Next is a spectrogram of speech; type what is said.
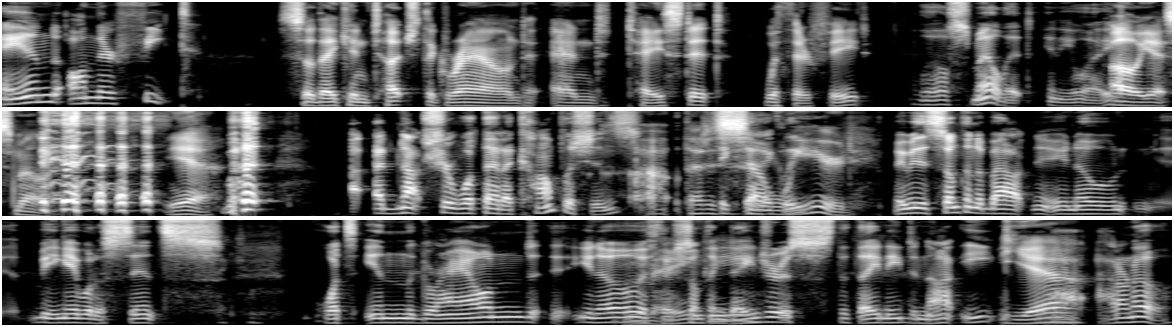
and on their feet. So they can touch the ground and taste it with their feet. Well, smell it anyway. Oh yeah, smell it. yeah. But I'm not sure what that accomplishes. Oh, that is so Exactly. weird. Maybe there's something about you know being able to sense what's in the ground. You know, if there's something dangerous that they need to not eat. Yeah. I, I don't know.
